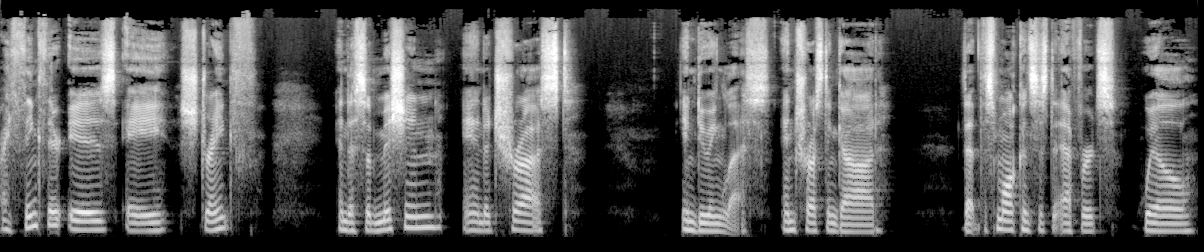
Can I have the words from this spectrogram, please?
I think there is a strength and a submission and a trust in doing less and trusting God that the small, consistent efforts will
